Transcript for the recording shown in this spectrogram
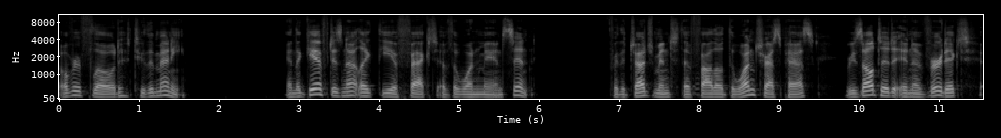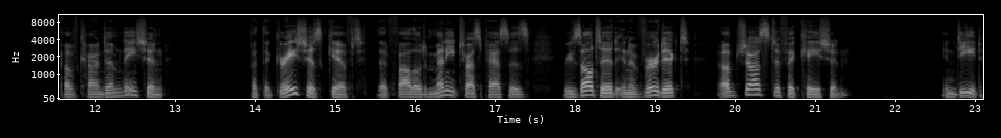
overflowed to the many. And the gift is not like the effect of the one man's sin. For the judgment that followed the one trespass resulted in a verdict of condemnation but the gracious gift that followed many trespasses resulted in a verdict of justification. Indeed,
